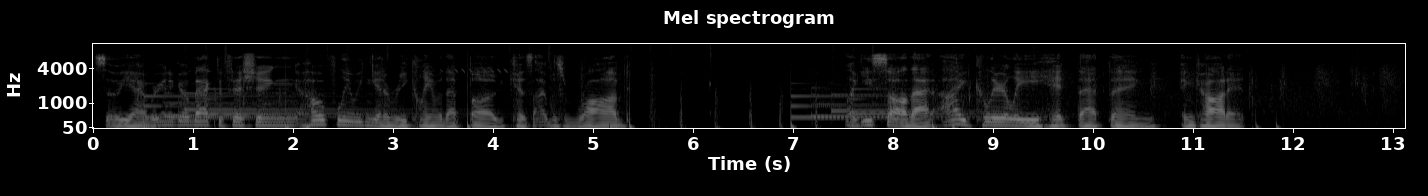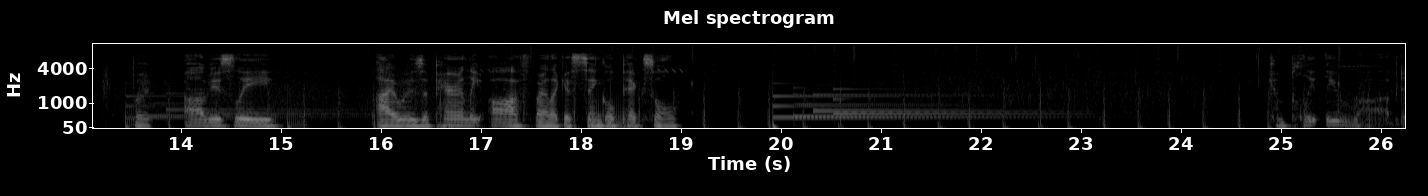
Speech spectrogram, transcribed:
So yeah, we're gonna go back to fishing. Hopefully we can get a reclaim of that bug, because I was robbed. Like, you saw that. I clearly hit that thing and caught it. But obviously, I was apparently off by like a single pixel. Completely robbed.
